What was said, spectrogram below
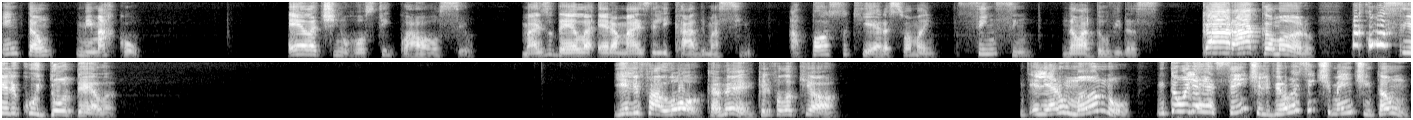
então me marcou. Ela tinha o rosto igual ao seu, mas o dela era mais delicado e macio. Aposto que era sua mãe. Sim, sim, não há dúvidas. Caraca, mano! Mas como assim ele cuidou dela? E ele falou, quer ver? Que ele falou aqui, ó. Ele era humano. Então ele é recente, ele virou recentemente, então.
